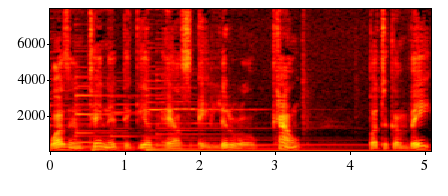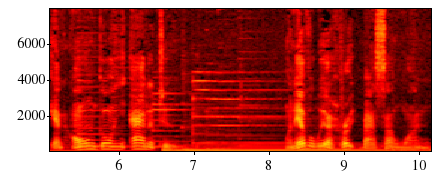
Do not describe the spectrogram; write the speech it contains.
was intended to give us a literal count but to convey an ongoing attitude. Whenever we are hurt by someone,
